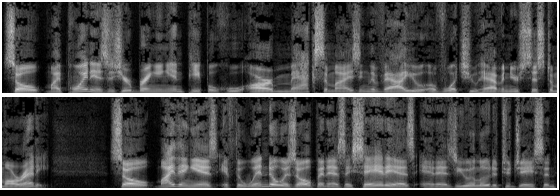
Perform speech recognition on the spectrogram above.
So my point is, is you're bringing in people who are maximizing the value of what you have in your system already. So my thing is, if the window is open, as they say it is, and as you alluded to, Jason,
